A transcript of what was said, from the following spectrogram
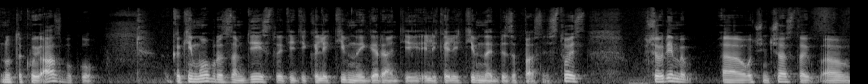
ну, такую азбуку, каким образом действуют эти коллективные гарантии или коллективная безопасность. То есть все время э, очень часто э,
